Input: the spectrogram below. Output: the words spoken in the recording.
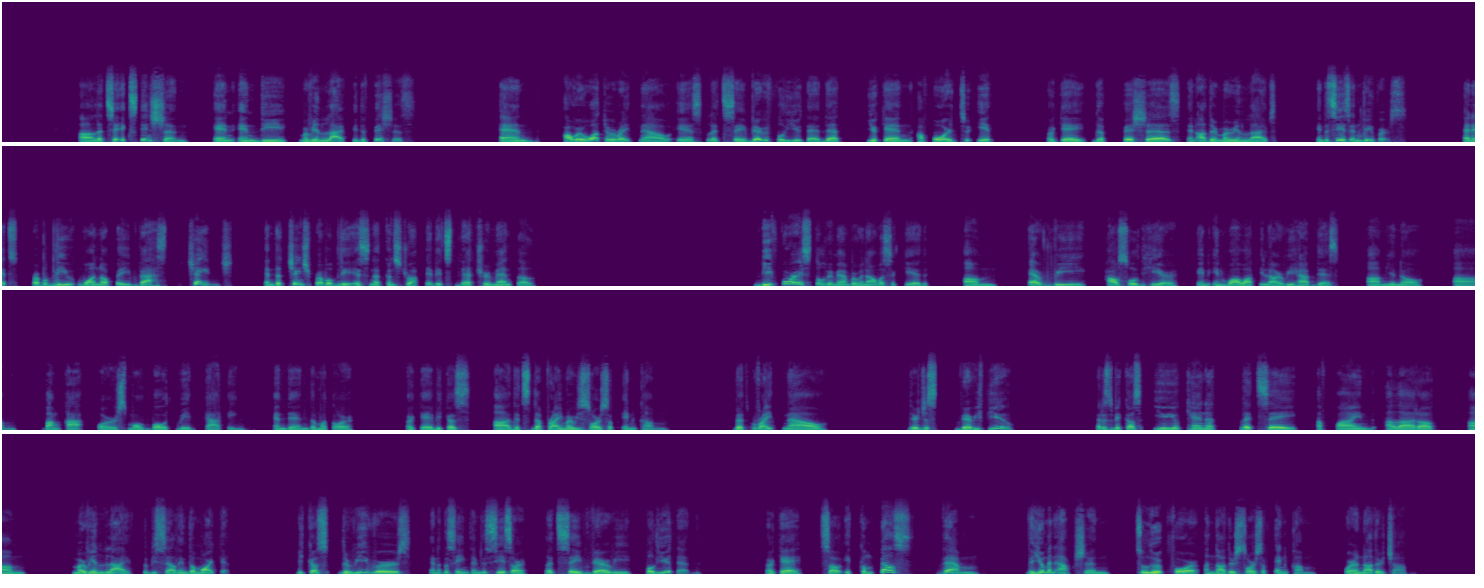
uh, let's say extinction in in the marine life with the fishes, and our water right now is let's say very polluted that you can afford to eat okay the fishes and other marine lives in the seas and rivers. And it's probably one of a vast change and the change probably is not constructive, it's detrimental. before I still remember when I was a kid, um, every household here in in Wawa Pilar, we have this, um, you know, um, bangka or small boat with katig and then the motor. Okay, because uh, that's the primary source of income. But right now, they're just very few. That is because you you cannot, let's say, uh, find a lot of um, marine life to be sold in the market because the rivers and at the same time the seas are, let's say, very polluted. Okay, so it compels them, the human action, to look for another source of income or another job.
